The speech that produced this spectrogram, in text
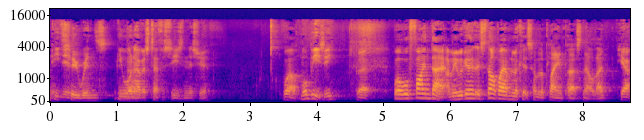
He did. two wins. He won't have as tough a season this year. well. Won't be easy, but Well, we'll find out. I mean, we're going to start by having a look at some of the playing personnel, though. yeah.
